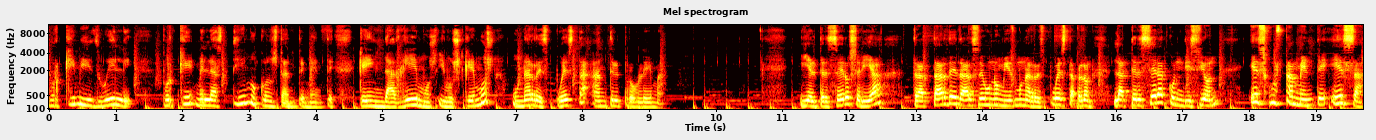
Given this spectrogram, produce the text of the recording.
¿Por qué me duele? ¿Por qué me lastimo constantemente? Que indaguemos y busquemos una respuesta ante el problema. Y el tercero sería tratar de darse uno mismo una respuesta. Perdón, la tercera condición es justamente esa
